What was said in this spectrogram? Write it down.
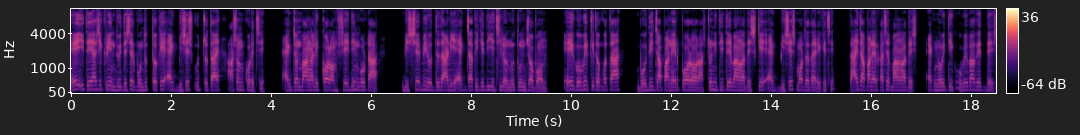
এই ঐতিহাসিক ঋণ দুই দেশের বন্ধুত্বকে এক বিশেষ উচ্চতায় আসন করেছে। একজন বাঙালি কলম সেই দিন গোটা বিশ্বের বিরুদ্ধে দাঁড়িয়ে এক জাতিকে দিয়েছিল নতুন জবন। এই গভীর কৃতজ্ঞতা বৌদ্ধি জাপানের পর রাষ্ট্রনীতিতে বাংলাদেশকে এক বিশেষ মর্যাদায় রেখেছে। তাই জাপানের কাছে বাংলাদেশ এক নৈতিক অভিভাবকের দেশ,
